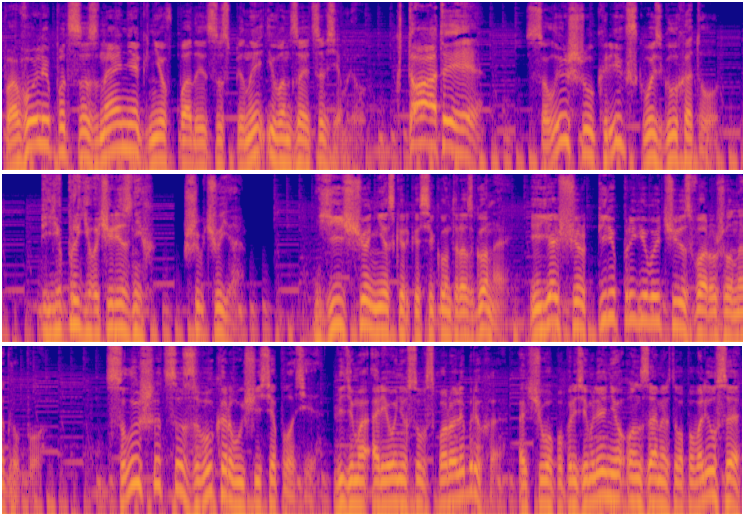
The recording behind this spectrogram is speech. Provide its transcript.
По воле подсознания гнев падает со спины и вонзается в землю. «Кто ты?» Слышу крик сквозь глухоту. «Перепрыгивай через них!» — шепчу я. Еще несколько секунд разгона, и ящер перепрыгивает через вооруженную группу. Слышится звук рвущейся плоти. Видимо, Орионису вспороли брюхо, отчего по приземлению он замертво повалился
